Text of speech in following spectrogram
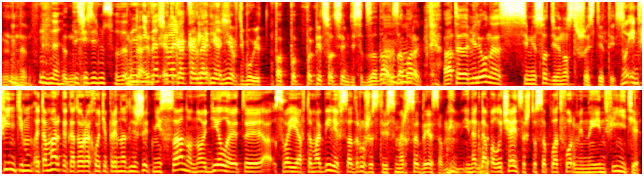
1700. Да, это, как когда нефть будет по, 570 за, баррель. От э, миллиона 796 тысяч. Ну, Infiniti – это марка, которая хоть и принадлежит Nissan, но делает э, свои автомобили в содружестве с Мерседесом. Иногда получается, что соплатформенные Infiniti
